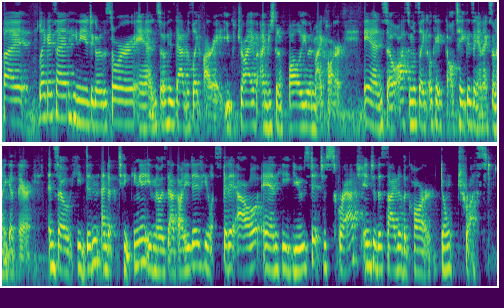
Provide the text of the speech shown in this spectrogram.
But like I said, he needed to go to the store. And so his dad was like, All right, you can drive. I'm just going to follow you in my car. And so Austin was like, Okay, I'll take his Xanax when I get there. And so he didn't end up taking it, even though his dad thought he did. He like, spit it out and he used it to scratch into the side of the car. Don't trust.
